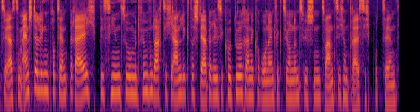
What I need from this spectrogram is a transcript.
Zuerst im einstelligen Prozentbereich bis hin zu mit 85 Jahren liegt das Sterberisiko durch eine Corona-Infektion dann zwischen 20 und 30 Prozent.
